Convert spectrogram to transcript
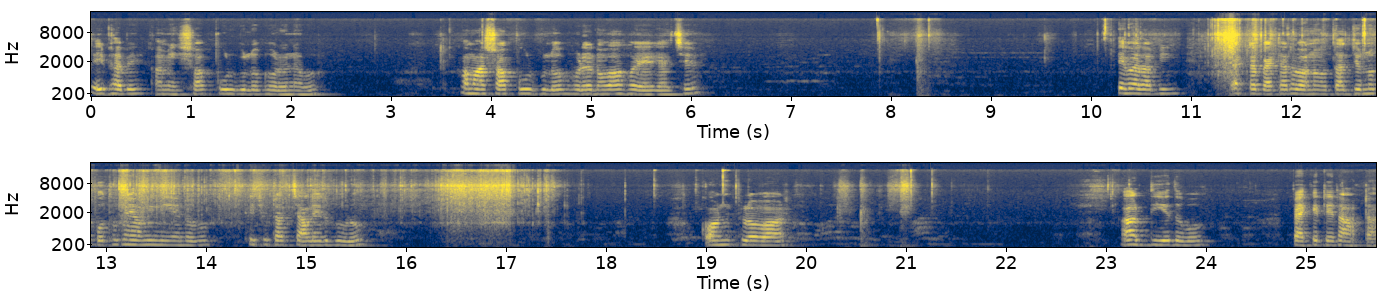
এইভাবে আমি সব পুরগুলো ভরে নেব। আমার সব পুরগুলো ভরে নেওয়া হয়ে গেছে। এবার আমি একটা ব্যাটার বানাবো, তার জন্য প্রথমে আমি নিয়ে নেব কিছুটা চালের গুঁড়ো, কর্নফ্লাওয়ার, আর দিয়ে দেবো প্যাকেটের আটা।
